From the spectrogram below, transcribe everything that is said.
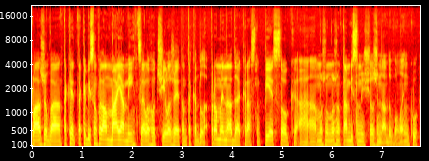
plážová, také, také by som povedal Miami celého Chile, že je tam taká dlhá promenáda, krásny piesok a možno, možno tam by som išiel, že na dovolenku.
